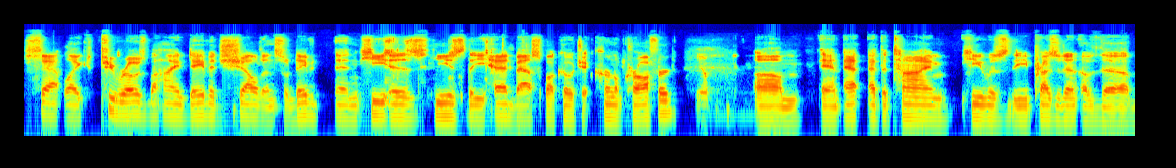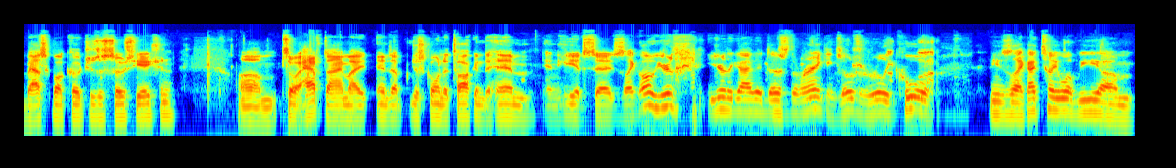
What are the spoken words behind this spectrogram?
sat like two rows behind David Sheldon. So David, and he is he's the head basketball coach at Colonel Crawford. Yep. Um, and at, at the time, he was the president of the Basketball Coaches Association. Um, so at halftime, I ended up just going to talking to him, and he had said, "He's like, oh, you're the, you're the guy that does the rankings. Those are really cool." he's like, "I tell you what, we um,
